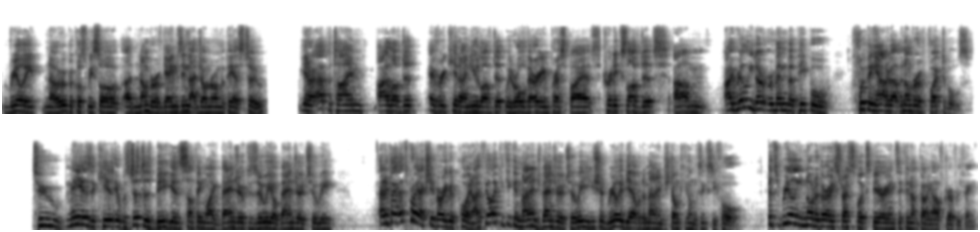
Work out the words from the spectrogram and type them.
Really, no, because we saw a number of games in that genre on the PS2. You know, at the time, I loved it. Every kid I knew loved it. We were all very impressed by it. Critics loved it. Um, I really don't remember people flipping out about the number of collectibles. To me as a kid, it was just as big as something like Banjo-Kazooie or Banjo-Tooie. And in fact, that's probably actually a very good point. I feel like if you can manage Banjo-Tooie, you should really be able to manage Donkey Kong 64. It's really not a very stressful experience if you're not going after everything.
